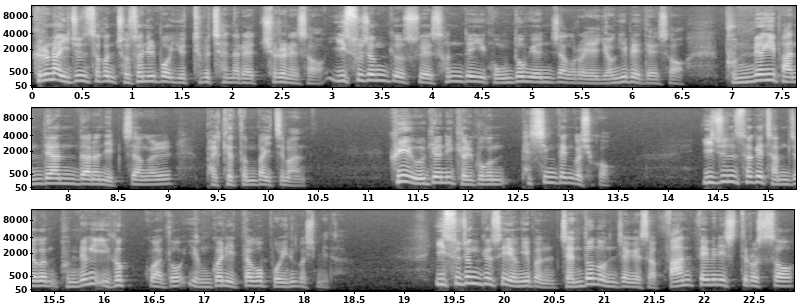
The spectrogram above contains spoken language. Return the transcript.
그러나 이준석은 조선일보 유튜브 채널에 출연해서 이수정 교수의 선대위 공동위원장으로의 영입에 대해서 분명히 반대한다는 입장을 밝혔던 바 있지만 그의 의견이 결국은 패싱된 것이고 이준석의 잠적은 분명히 이것과도 연관이 있다고 보이는 것입니다. 이수정 교수의 영입은 젠더 논쟁에서 반페미니스트로서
